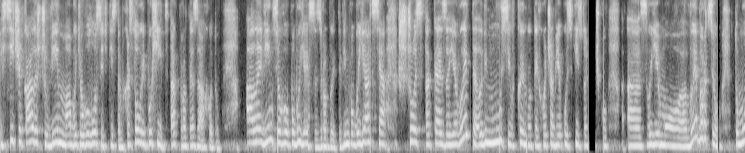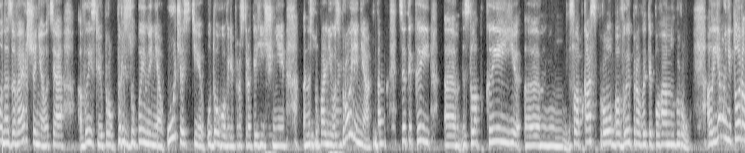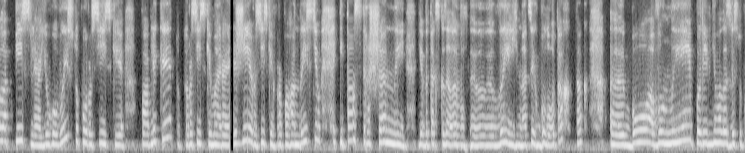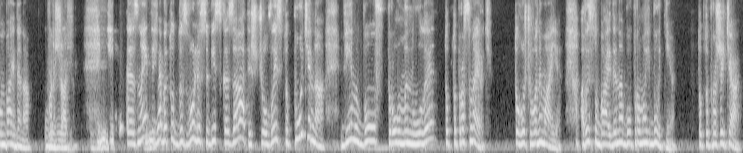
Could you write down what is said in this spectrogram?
і всі чекали, що він, мабуть, оголосить якийсь там хрестовий похід так проти заходу. Але він цього побоявся зробити. Він побоявся щось таке заявити, але він мусів кинути хоча б якусь кісточку своєму виборцю. Тому на завершення, оця вислів про призупинення участі у договорі про стратегічні наступальні озброєння, так це такий е, слабкий, е, слабка спроба виправити погану гру. Але я моніторила після його виступу російські пабліки, тобто російські мережі, російських пропагандистів, і там страшенний, я би так сказала, е, вий на цих болотах, так е, бо вони порівнювали з виступом Байдена у Варшаві. І е, знаєте, я би тут дозволю собі сказати, що виступ Путіна він був про минуле, тобто про смерть того, чого немає. А виступ Байдена був про майбутнє, тобто про життя.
